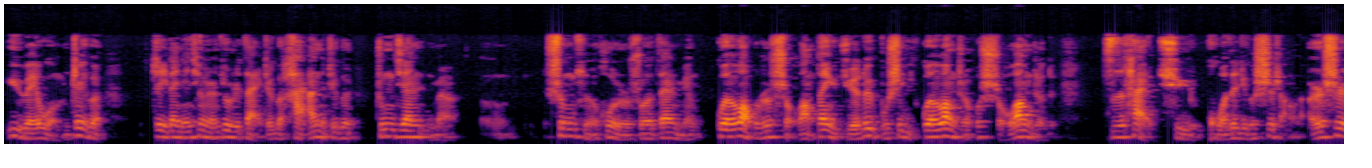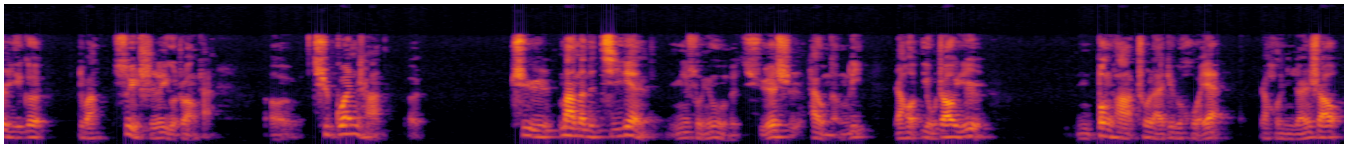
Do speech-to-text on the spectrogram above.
誉为我们这个这一代年轻人就是在这个海岸的这个中间里面嗯生存，或者说在里面观望或者守望，但也绝对不是以观望者或守望者的。姿态去活在这个世上了，而是一个对吧碎石的一个状态，呃，去观察，呃，去慢慢的积淀你所拥有的学识还有能力，然后有朝一日你迸发出来这个火焰，然后你燃烧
